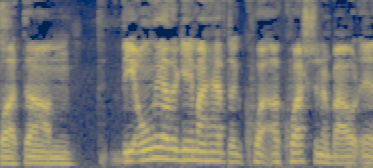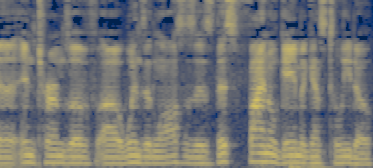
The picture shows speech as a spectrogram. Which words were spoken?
But um, the only other game I have to qu- a question about uh, in terms of uh, wins and losses is this final game against Toledo.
